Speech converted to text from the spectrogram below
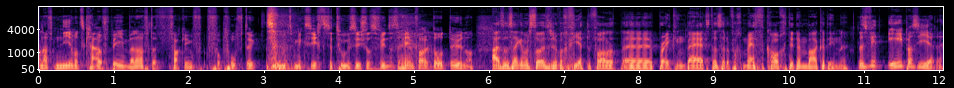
Und auf niemand gekauft bei ihm, weil er auf der fucking f- verpuffte Dude mit Gesichtstattoos ist, was findet. Also, in dem Fall hier Döner. Also sagen wir so, es ist einfach Viertel vor äh, Breaking Bad, dass er einfach Meth kocht in dem Wagen drin. Das wird eh passieren.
